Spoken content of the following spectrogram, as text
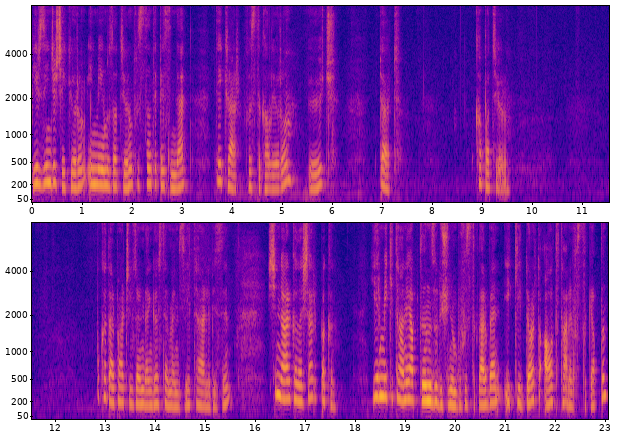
Bir zincir çekiyorum. ilmeğimi uzatıyorum. Fıstığın tepesinden tekrar fıstık alıyorum. 3 4 kapatıyorum. Bu kadar parça üzerinden göstermemiz yeterli bizim. Şimdi arkadaşlar bakın 22 tane yaptığınızı düşünün bu fıstıklar. Ben 2, 4, 6 tane fıstık yaptım.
